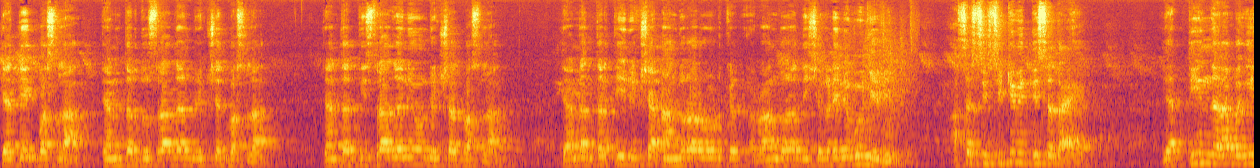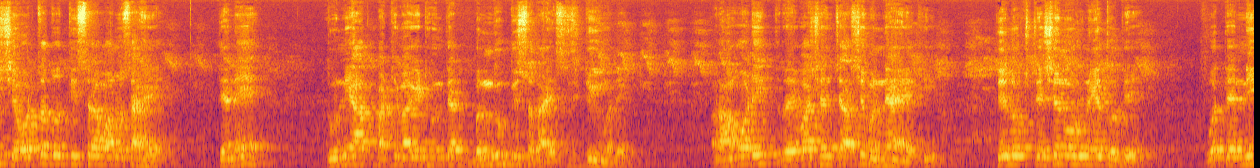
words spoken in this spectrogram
त्यात एक बसला. त्यानंतर दुसरा जण रिक्षेत बसला. त्यानंतर तिसरा जण येऊन रिक्षात बसला. त्यानंतर ती रिक्षा नांदुरा रोड नांदुरा दिशेकडे निघून गेली. असं सी सी टी व्हीत दिसत आहे. या तीन जणांपैकी शेवटचा जो तिसरा माणूस आहे त्याने दोन्ही हात पाठीमागे ठेवून त्यात बंदूक दिसत आहे सी सी टी व्हीमध्ये. रामवाडीत रहिवाशांचे असे म्हणणे आहे की ते लोक स्टेशनवरून येत होते व त्यांनी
